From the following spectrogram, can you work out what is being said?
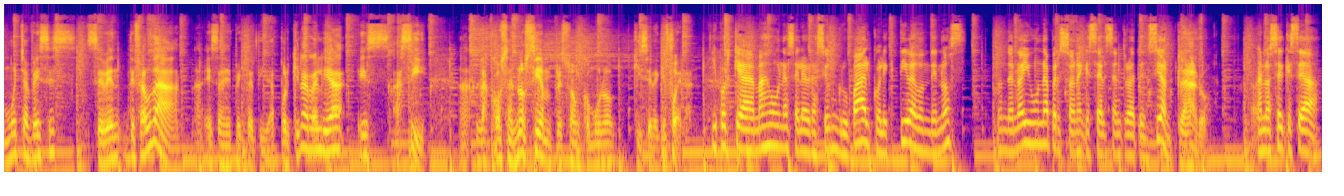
muchas veces se ven defraudadas ah, esas expectativas, porque la realidad es así. ah, Las cosas no siempre son como uno quisiera que fueran. Y porque además es una celebración grupal, colectiva, donde no, donde no hay una persona que sea el centro de atención, Claro. a no ser que sea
